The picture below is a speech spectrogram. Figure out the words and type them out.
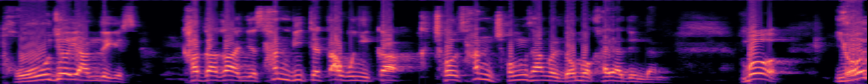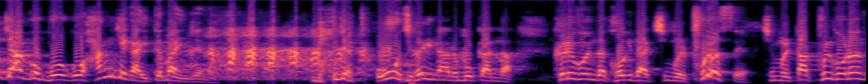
도저히 안 되겠어요. 가다가 이제 산 밑에 따보니까 저 산 정상을 넘어가야 된다는. 뭐 여자고 뭐고 한계가 있더만 이제는. 먼저 도저히 나는 못 간다. 그리고 이제 거기다 짐을 풀었어요. 짐을 딱 풀고는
